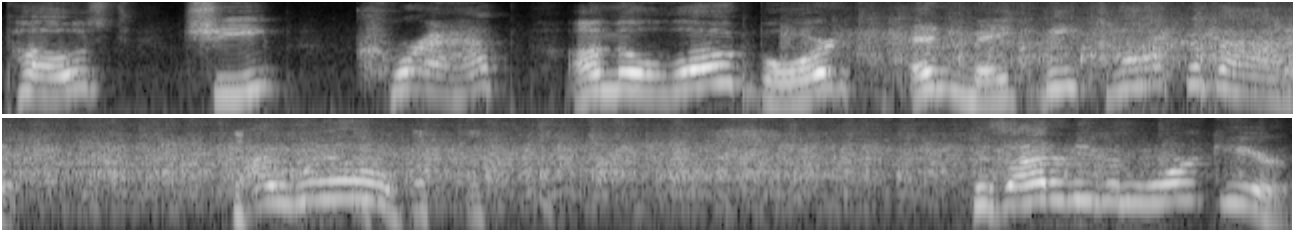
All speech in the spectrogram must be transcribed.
post cheap crap on the load board and make me talk about it. I will. Because I don't even work here.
